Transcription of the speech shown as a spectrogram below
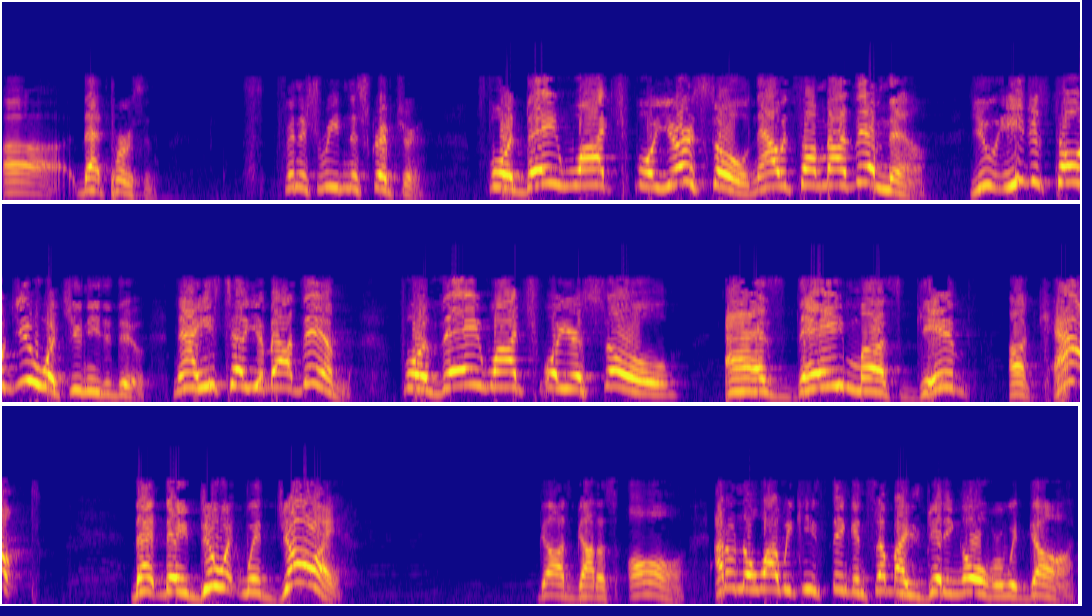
uh, that person. Finish reading the scripture. For they watch for your soul. Now it's talking about them now. You, he just told you what you need to do. Now he's telling you about them. For they watch for your soul as they must give account that they do it with joy. God got us all. I don't know why we keep thinking somebody's getting over with God.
